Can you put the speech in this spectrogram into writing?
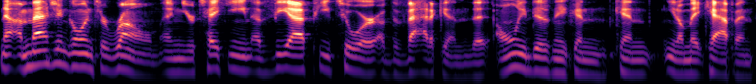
Now, imagine going to Rome and you're taking a VIP tour of the Vatican that only Disney can can, you know, make happen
